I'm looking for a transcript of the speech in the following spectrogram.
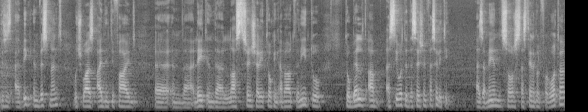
This is a big investment which was identified uh, in the, late in the last century, talking about the need to, to build up a seawater desalination facility as a main source sustainable for water,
